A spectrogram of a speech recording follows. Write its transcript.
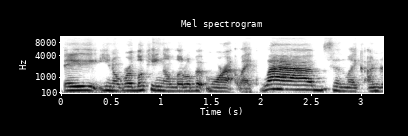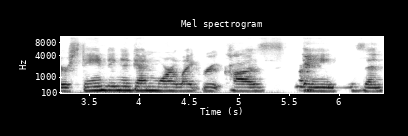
they, you know, were looking a little bit more at like labs and like understanding again more like root cause things. And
